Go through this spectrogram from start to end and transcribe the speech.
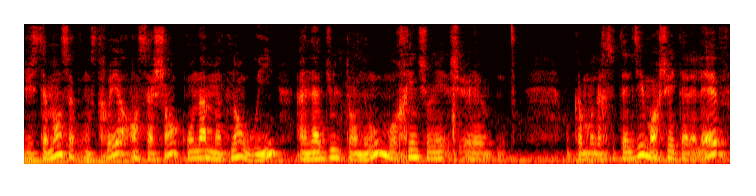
justement se construire en sachant qu'on a maintenant, oui, un adulte en nous, euh, comme on a dit, moi est à l'élève,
